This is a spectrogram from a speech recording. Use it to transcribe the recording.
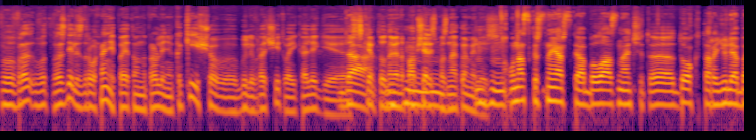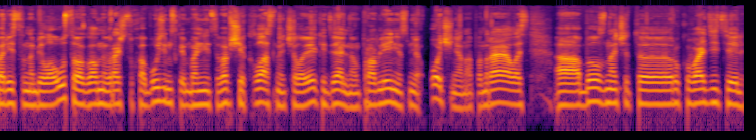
в, вот в разделе здравоохранения по этому направлению, какие еще были врачи, твои коллеги? С кем-то, наверное, пообщались, познакомились? У нас в Красноярска была, значит, э, доктор Юлия Борисовна Белоусова, главный врач Сухобузимской больницы. Вообще классный человек, идеальный управленец. Мне очень она понравилась. А, Был, значит, э, руководитель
